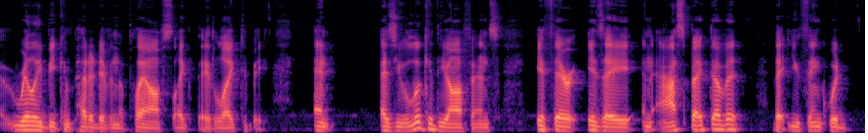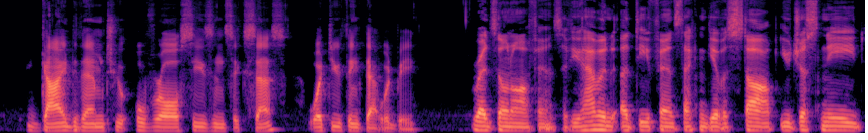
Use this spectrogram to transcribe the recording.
uh, really be competitive in the playoffs like they'd like to be. And as you look at the offense, if there is a an aspect of it that you think would guide them to overall season success, what do you think that would be? Red zone offense. If you have a, a defense that can give a stop, you just need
